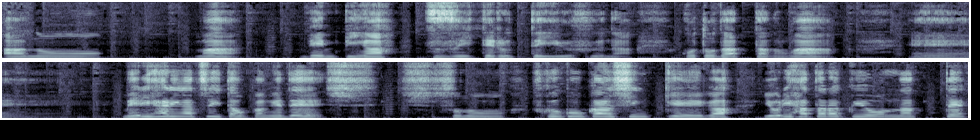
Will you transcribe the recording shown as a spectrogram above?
あのーまあ、便秘が続いてるっていう風なことだったのが、えーメリハリがついたおかげで、その、副交感神経がより働くようになって、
